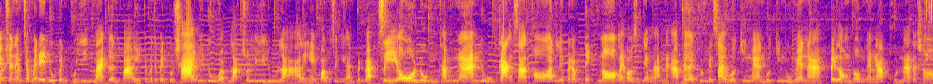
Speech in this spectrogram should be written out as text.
เพราะฉะนั้นมันจะไม่ได้ดูเป็นผู้หญิงมากเกินไป แต่มันจะเป็นผู้ชายที่ดูแบบลักชัวรี่หรูหราอะไรเงี้ยความรู้สึกอย่างนั้นเป็นแบบ CEO หนุ่มทำงานอยู่กลางสาทรหรือเป็นแบบเด็กนอกอะไรเขารู้สึกอย่างนั้นนะครับ ถ้าเกิดคุณเป็นสาย working man working woman นะ ไปลองดมกันครับ คุณน่าจะชอบ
